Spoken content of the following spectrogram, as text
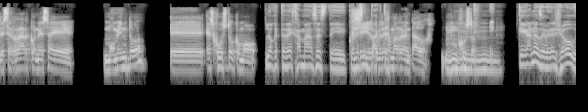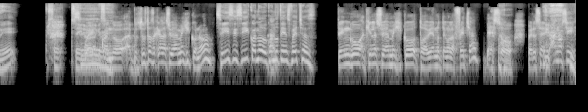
de cerrar con ese momento eh, es justo como lo que te deja más este con sí, lo que me deja más reventado. Justo. Mm. Qué ganas de ver el show, eh. Sí, sí, cuando ah, pues tú estás acá en la Ciudad de México, ¿no? Sí, sí, sí. ¿Cuándo, ¿cuándo ah. tienes fechas? Tengo aquí en la Ciudad de México, todavía no tengo la fecha, eso, pero es el, ah, no, sí,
